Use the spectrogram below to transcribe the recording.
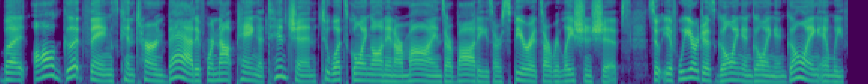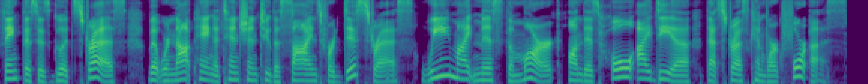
But all good things can turn bad if we're not paying attention to what's going on in our minds, our bodies, our spirits, our relationships. So if we are just going and going and going and we think this is good stress, but we're not paying attention to the signs for distress, we might miss the mark on this whole idea that stress can work for us.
